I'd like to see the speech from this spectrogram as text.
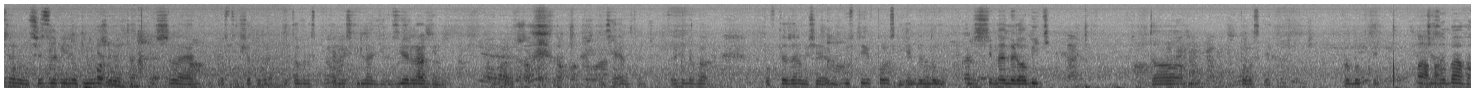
źle, się z lewej nogi nie mierzyłem, tak? Strzelałem po prostu w gotowy na spotkanie z Finlandią, z Irlandią. Widziałem to. to chyba powtarzamy się, gustuje w polskich, jak będą memy robić, to polskie produkty. Będzie zabawa.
